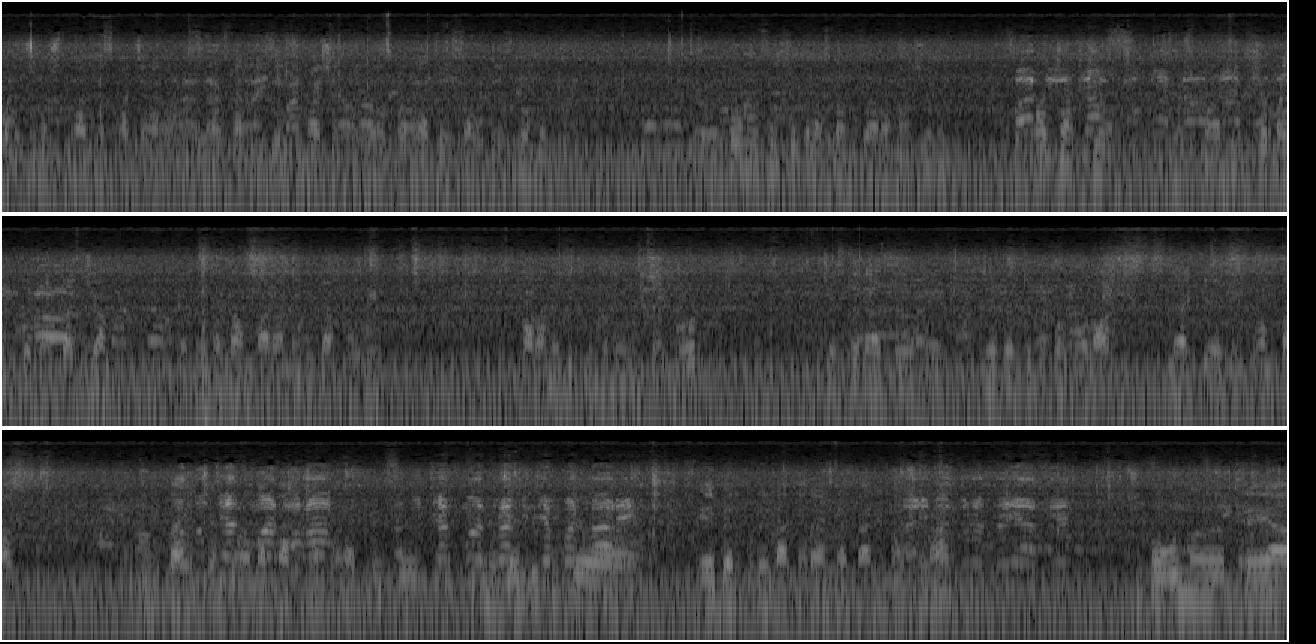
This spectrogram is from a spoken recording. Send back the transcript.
colegii noștri de la descarcerare nu se ia stabilizează mașina în spate, sau de zgomotul. Domnul se începe la stabilizarea mașinii, se face acces, se sparge cel mai depărtat geam, pentru că băgăm paramedic acolo, paramedicul vine în interior, gestionează vede după volan, le ia cheie din contact, îi taie centura dacă are centura prinsă, îmi identifică ebergurile laterale dacă are mașina și pe urmă preia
